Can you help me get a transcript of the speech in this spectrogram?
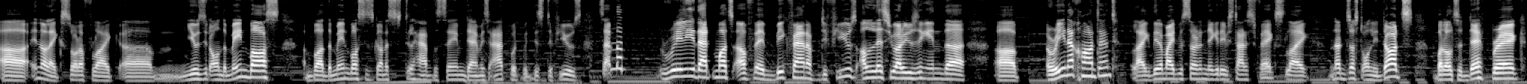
uh, you know like sort of like um, use it on the main boss but the main boss is gonna still have the same damage output with this diffuse. So I'm not really that much of a big fan of diffuse unless you are using in the uh, arena content. Like there might be certain negative status effects like not just only dots but also death break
